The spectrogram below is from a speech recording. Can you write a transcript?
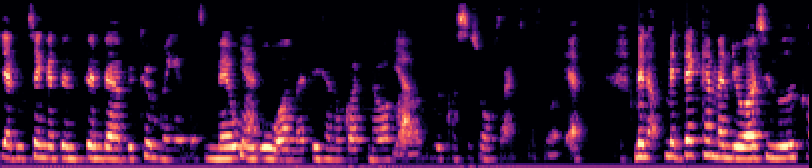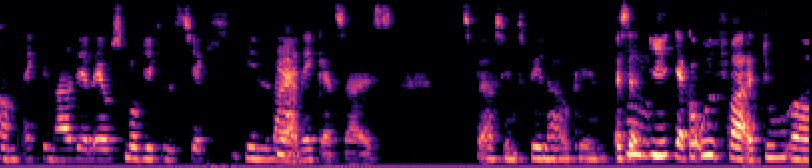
ja, du tænker, den, den der bekymring, eller sådan maveuro om, at det her nu godt nok, Ja. og ved præstationsangst og sådan noget. Ja. Men, men den kan man jo også imødekomme rigtig meget ved at lave små virkelighedstjek hele vejen, ikke? Altså spørge sine spillere, okay. Altså, Mm. I, jeg går ud fra, at du og,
